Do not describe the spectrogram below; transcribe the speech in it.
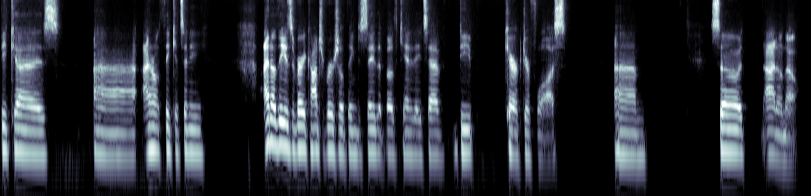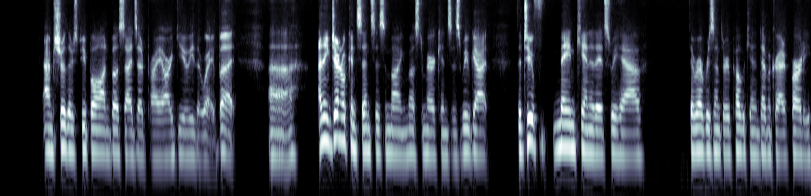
because uh, I don't think it's any. I don't think it's a very controversial thing to say that both candidates have deep character flaws. Um, so I don't know. I'm sure there's people on both sides that probably argue either way, but uh, I think general consensus among most Americans is we've got the two main candidates we have that represent the Republican and Democratic Party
